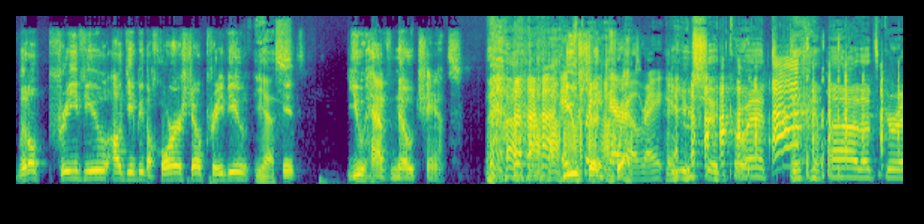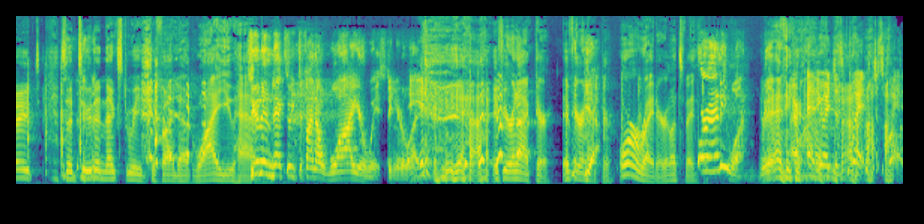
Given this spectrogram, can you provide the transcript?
little preview i'll give you the horror show preview Yes. is you have no chance You pretty should narrow, quit. right? you should quit. oh, that's great. So tune in next week to find out why you have. tune in next week to find out why you're wasting your life yeah, if you're an actor, if you're an Yeah. actor or a writer, let's face it. or it. anyone really. Anyone. anyway, just quit. Just quit.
